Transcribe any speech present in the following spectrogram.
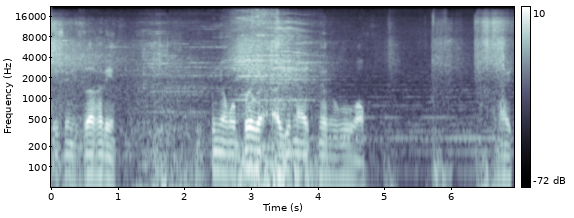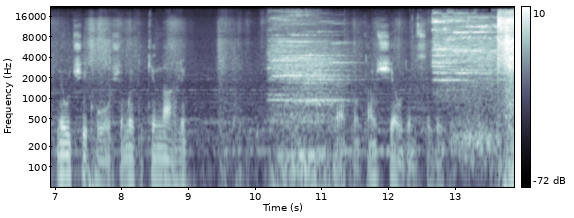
Тут він взагалі по ньому били, а він навіть не реагував. Навіть не очікував, що ми такі наглі. Ну там ще один сидить.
